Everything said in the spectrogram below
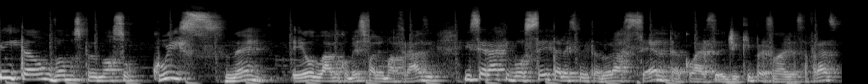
Então vamos para o nosso quiz, né? Eu lá no começo falei uma frase, e será que você, telespectador, acerta essa, de que personagem é essa frase?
